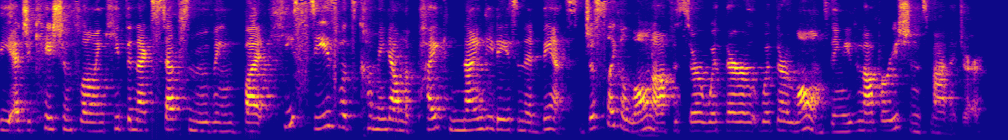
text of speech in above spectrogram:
the education flowing, keep the next steps moving, but he sees what's coming down the pike 90 days in advance, just like a loan officer with their with their loans. They need an operations manager.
